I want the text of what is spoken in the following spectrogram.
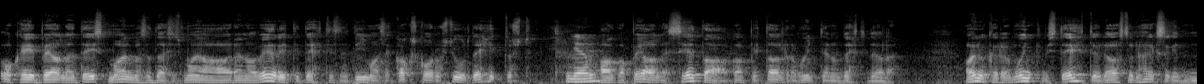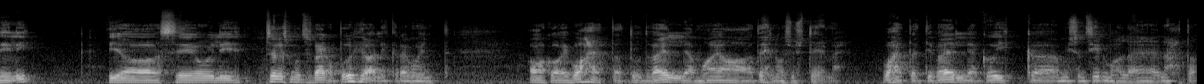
okei okay,, peale teist maailmasõda siis maja renoveeriti, tehti need viimased kaks korrust juurdeehitust. aga peale seda kapitaalremonti enam tehtud ei ole. ainuke remont, mis tehti, oli aastal üheksakümmend neli. ja see oli selles mõttes väga põhjalik remont. Aga ei vahetatud välja maja tehnosüsteeme, vahetati välja kõik, mis on silmale nähtav.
